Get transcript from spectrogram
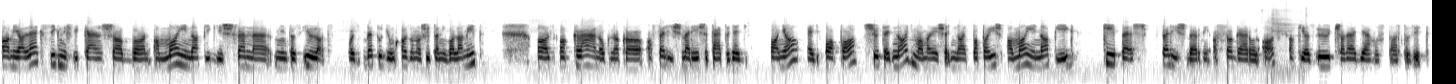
ami a legszignifikánsabban a mai napig is fennáll, mint az illat, hogy be tudjunk azonosítani valamit, az a klánoknak a, a felismerése, tehát hogy egy anya, egy apa, sőt egy nagymama és egy nagypapa is a mai napig képes felismerni a szagáról azt, aki az ő családjához tartozik.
